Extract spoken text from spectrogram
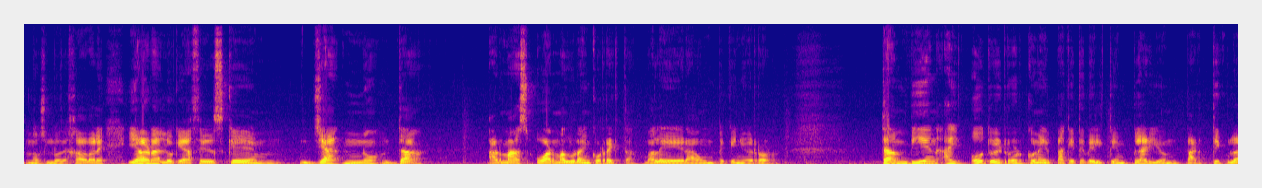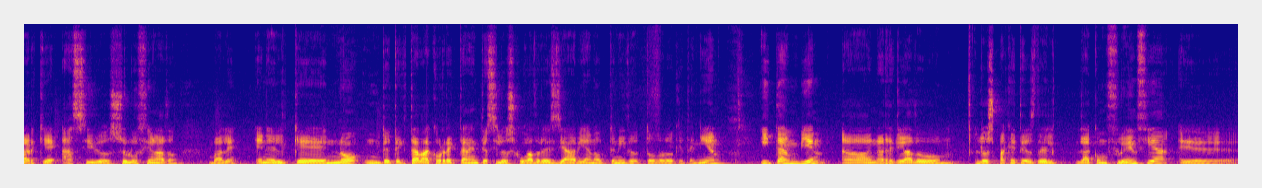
nos lo dejaba, ¿vale? Y ahora lo que hace es que mm, ya no da armas o armadura incorrecta, ¿vale? Era un pequeño error. También hay otro error con el paquete del templario en particular que ha sido solucionado, ¿vale? En el que no detectaba correctamente si los jugadores ya habían obtenido todo lo que tenían. Y también ah, han arreglado los paquetes de la confluencia, eh,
